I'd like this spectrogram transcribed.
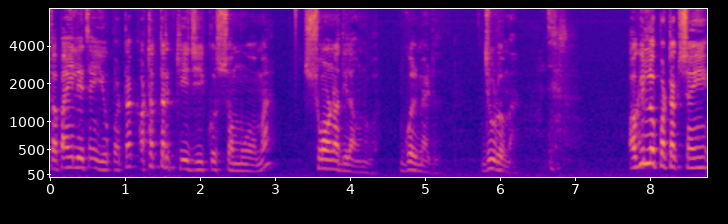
तपाईँले चाहिँ यो पटक अठहत्तर केजीको समूहमा स्वर्ण दिलाउनु भयो गोल्ड मेडल जुडोमा अघिल्लो पटक चाहिँ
